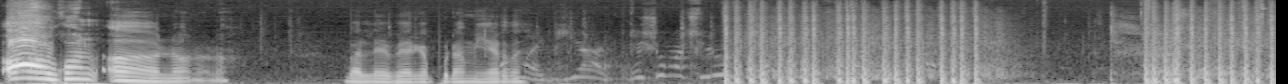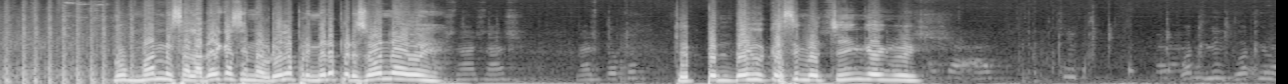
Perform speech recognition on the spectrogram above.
¡Oh, igual! Ah, no, no, no. Vale, verga, pura Oh mierda. my god, there's so much loot. No mames, a la verga se me abrió la primera persona, güey. Qué pendejo, casi me chingan, güey. What loot? What loot?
